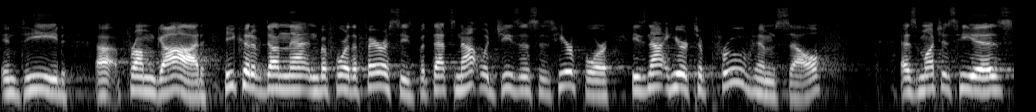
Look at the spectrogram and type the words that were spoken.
indeed uh, from God. He could have done that and before the Pharisees, but that's not what Jesus is here for. He's not here to prove himself as much as he is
